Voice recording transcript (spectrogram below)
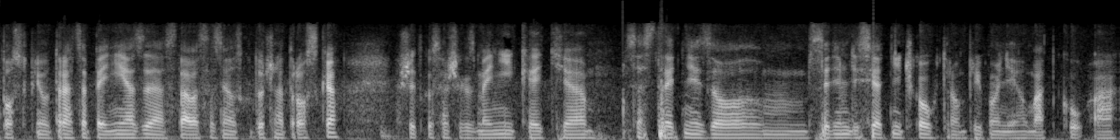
postupne utráca peniaze a stáva sa z neho skutočná troska. Všetko sa však zmení, keď sa stretne so 70 ktorom pripomenie jeho matku a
